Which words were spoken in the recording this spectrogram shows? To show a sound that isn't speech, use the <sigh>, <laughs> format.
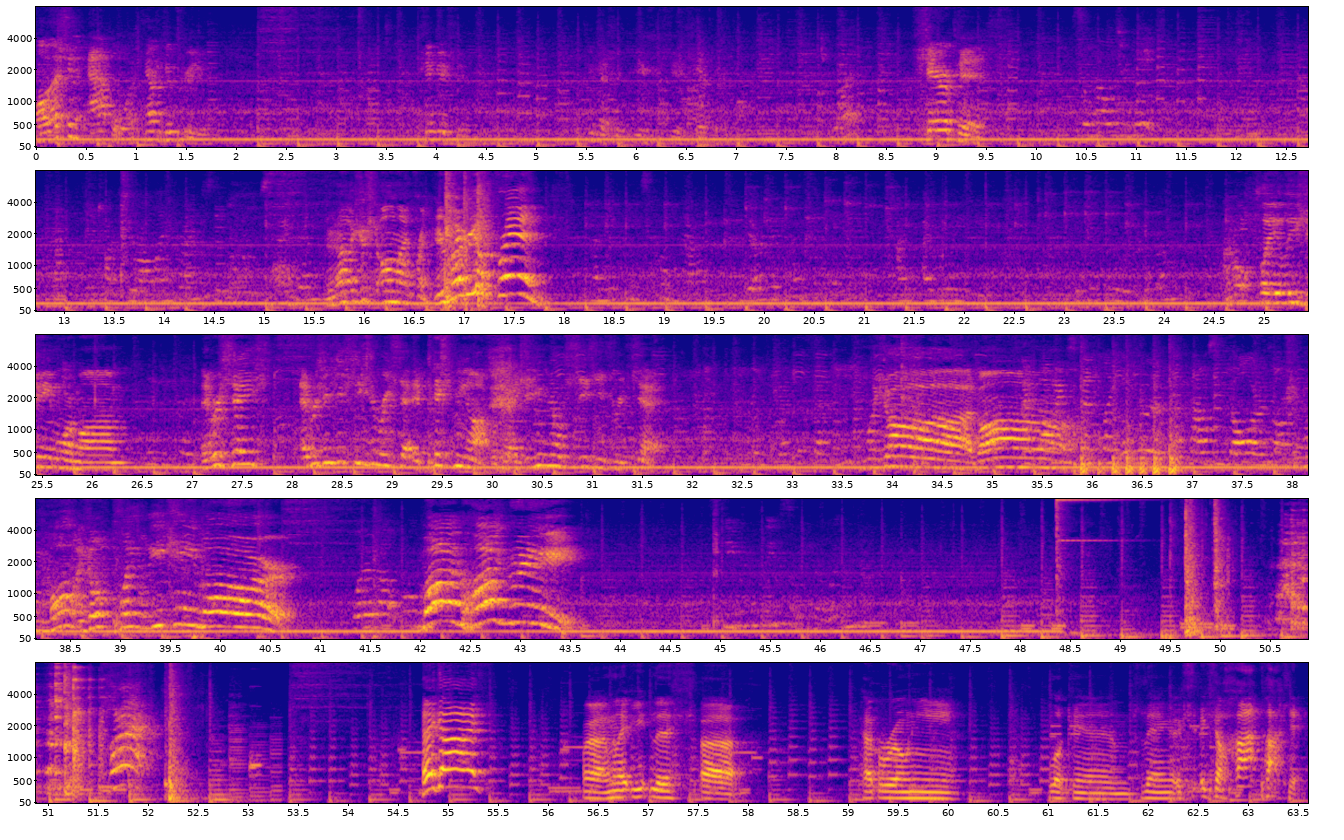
Oh, that's an apple. That's not good for you. I think you should. I think I should you should see a therapist. What? Therapist. So how was your date? You talked to your online friends? Did you Skype them? You're not just online friends. You're my real friend. Play Elise anymore, Mom. Did you play with Ever since, ever since the season reset, it pissed me off. Okay, I didn't know seasons reset. What does that mean? Oh my God, thought I Mom. spent like over a thousand dollars on. Mom, I don't play League anymore. What about? Mom, I'm hungry. Hey guys! Alright, I'm gonna eat this uh, pepperoni looking thing. It's, it's a hot pocket.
